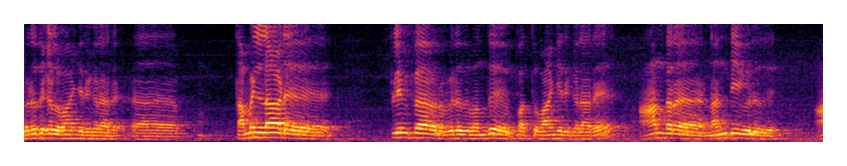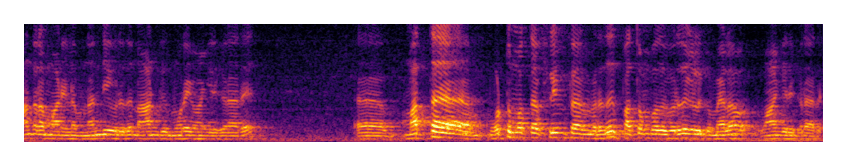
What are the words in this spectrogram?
விருதுகள் வாங்கியிருக்கிறாரு. தமிழ்நாடு ஃபிலிம்ஃபேர் விருது வந்து பத்து வாங்கியிருக்கிறாரு. ஆந்திர நந்தி விருது ஆந்திர மாநிலம் நந்தி விருது நான்கு முறை வாங்கியிருக்கிறாரு. மற்ற ஒட்டுமொத்த ஃபிலிம்ஃபேர் விருது பத்தொம்பது விருதுகளுக்கு மேலே வாங்கியிருக்கிறாரு.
